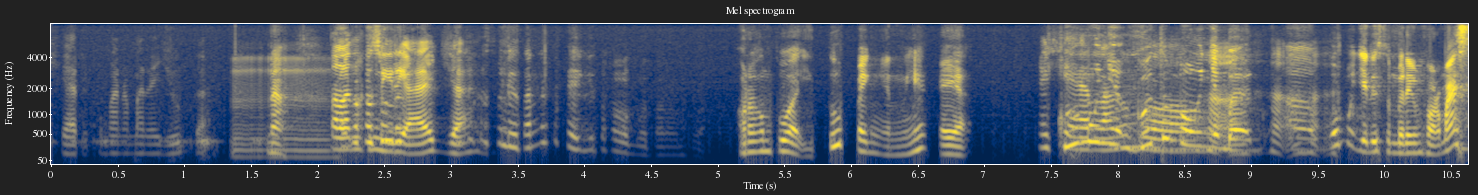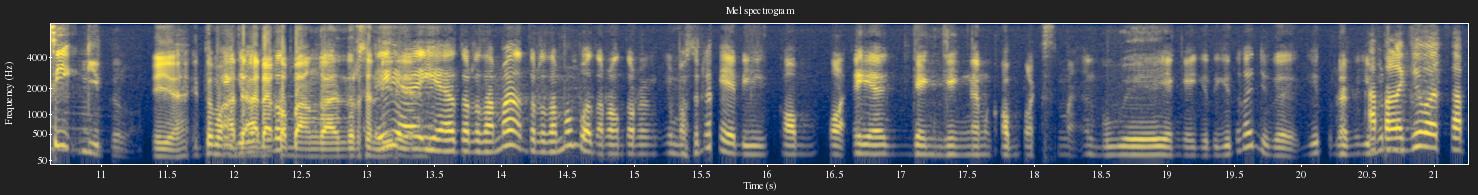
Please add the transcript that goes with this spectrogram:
share ke mana-mana juga. Nah, Hmm. telan kesulitan- sendiri aja. kesulitannya tuh kayak gitu kalau buat orang tua. Orang tua itu pengennya kayak gue mau gue tuh mau nyebar eh, gue mau jadi sumber informasi gitu loh. Iya itu Kayak ada gitu ada kebanggaan tersendiri iya ya. iya terutama terutama buat orang tua ya, maksudnya kayak di kompleks ya geng-gengan kompleks mak gue yang kayak gitu-gitu kan juga gitu. Dan even apalagi WhatsApp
